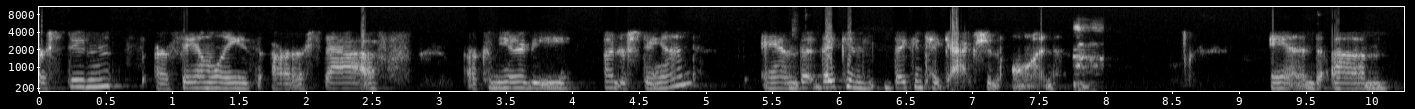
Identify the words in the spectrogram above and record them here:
our students, our families, our staff, our community understand and that they can they can take action on. And um,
